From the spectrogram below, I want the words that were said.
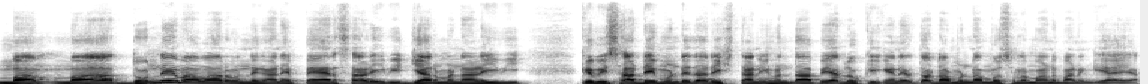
ਮਾਂ ਮਾਂ ਦੋਨੇ ਮਾਵਾਂ ਰੋਂਦੀਆਂ ਨੇ ਪੈਰਸ ਵਾਲੀ ਵੀ, ਜਰਮਨ ਵਾਲੀ ਵੀ। ਕਿ ਵੀ ਸਾਡੇ ਮੁੰਡੇ ਦਾ ਰਿਸ਼ਤਾ ਨਹੀਂ ਹੁੰਦਾ ਪਿਆ, ਲੋਕੀ ਕਹਿੰਦੇ ਵੀ ਤੁਹਾਡਾ ਮੁੰਡਾ ਮੁਸਲਮਾਨ ਬਣ ਗਿਆ ਆ।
